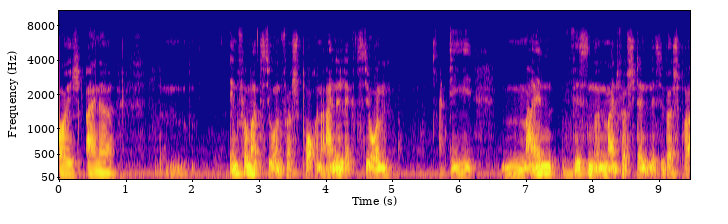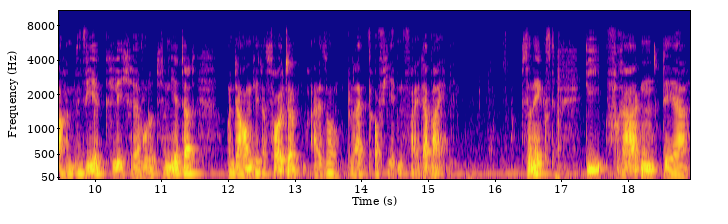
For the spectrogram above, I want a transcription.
euch eine ähm, Information versprochen, eine Lektion, die mein Wissen und mein Verständnis über Sprachen wirklich revolutioniert hat. Und darum geht es heute, also bleibt auf jeden Fall dabei. Zunächst die Fragen der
